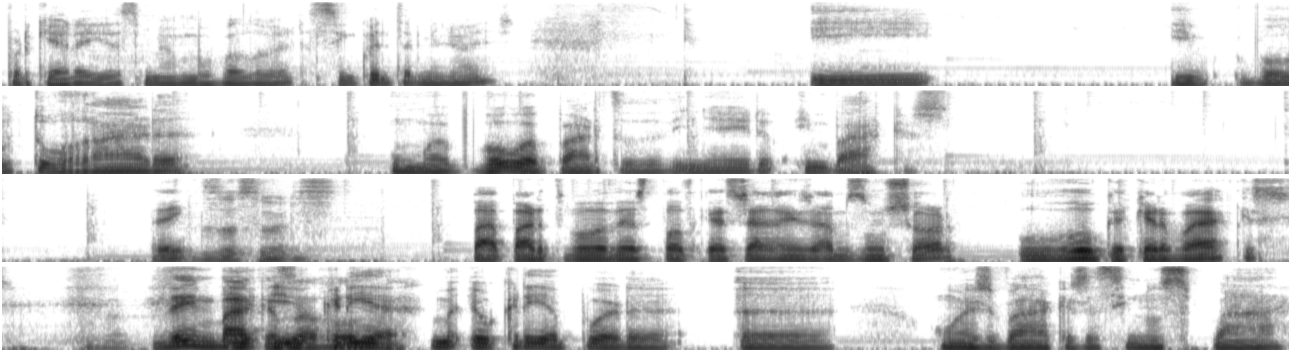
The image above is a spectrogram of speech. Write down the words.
porque era esse mesmo o valor, 50 milhões, e, e vou torrar uma boa parte do dinheiro em vacas. Dos Açores. Para a parte boa deste podcast já arranjámos um short. O Ruca quer vacas. Deem vacas eu, eu ao queria, Ruca. eu queria pôr uh, umas vacas assim num spa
